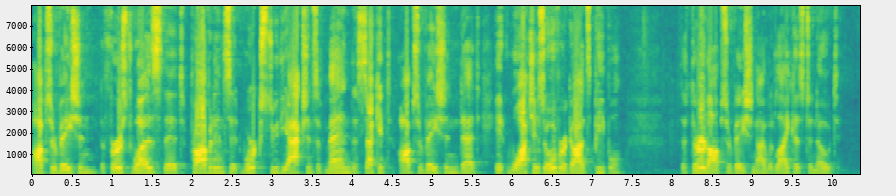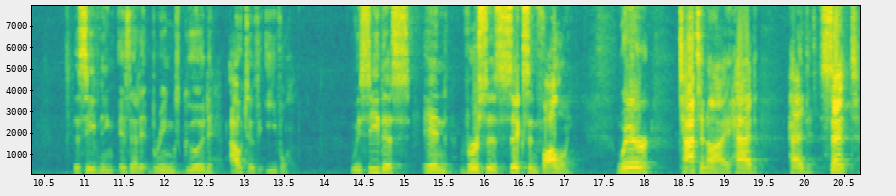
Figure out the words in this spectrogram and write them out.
observation the first was that providence, it works through the actions of men. The second observation, that it watches over God's people. The third observation I would like us to note this evening is that it brings good out of evil. We see this in verses 6 and following, where Tattenai had, had sent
